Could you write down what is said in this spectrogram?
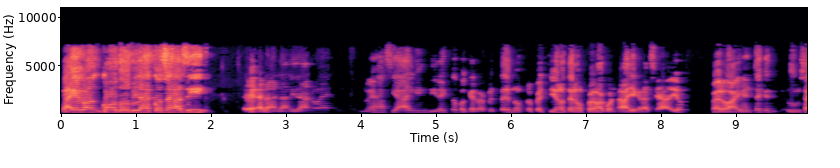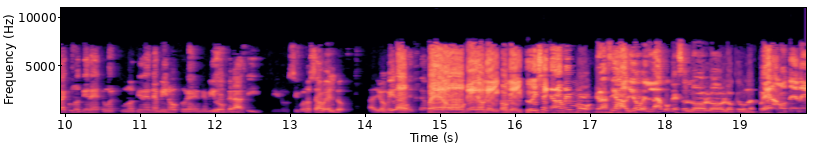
¿Sabes que cuando, cuando tú tiras cosas así, eh, la realidad no es, no es hacia alguien directo, porque realmente no, y yo no tenemos problema con nadie, gracias a Dios. Pero hay gente que, uno sabe que uno tiene, uno tiene enemigos, enemigos gratis, sin uno saberlo. Adiós, mira. Oh, este- pero, ok, ok, ok. Tú dices que ahora mismo, gracias a Dios, ¿verdad? Porque eso es lo, lo, lo que uno espera, no tener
